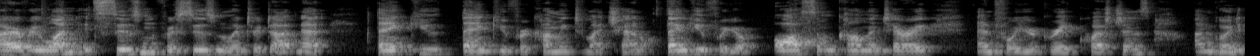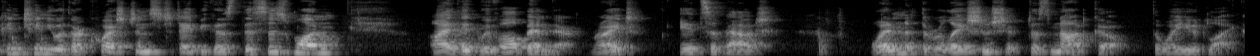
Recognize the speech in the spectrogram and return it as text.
Hi everyone, it's Susan for SusanWinter.net. Thank you, thank you for coming to my channel. Thank you for your awesome commentary and for your great questions. I'm going to continue with our questions today because this is one I think we've all been there, right? It's about when the relationship does not go the way you'd like.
